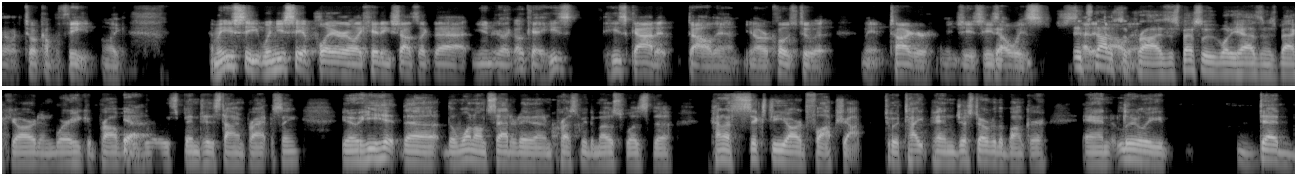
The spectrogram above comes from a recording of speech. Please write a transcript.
uh, to a couple feet. Like I mean, you see when you see a player like hitting shots like that, you- you're like, okay, he's he's got it dialed in, you know, or close to it. I mean, Tiger. I mean, geez, he's Yeah. always. It's it not a dialed in. surprise, especially with what he has in his backyard and where he could probably Yeah. really spend his time practicing. You know, he hit the the one on Saturday that impressed me the most was the kind of 60 yard flop shot to a tight pin just over the bunker and literally dead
